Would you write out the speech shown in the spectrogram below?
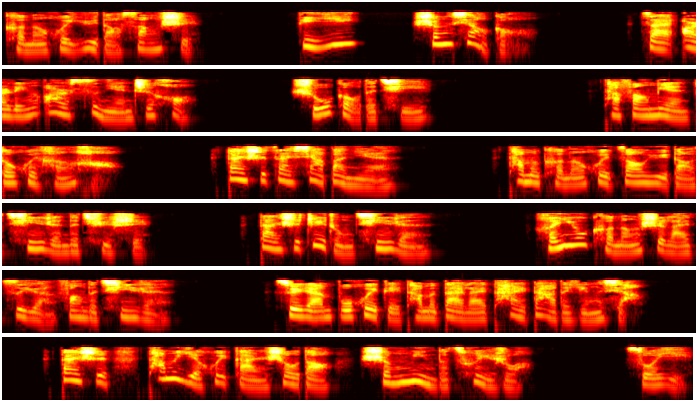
可能会遇到丧事。第一，生肖狗，在二零二四年之后，属狗的其他方面都会很好。但是在下半年，他们可能会遭遇到亲人的去世，但是这种亲人很有可能是来自远方的亲人，虽然不会给他们带来太大的影响，但是他们也会感受到生命的脆弱，所以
